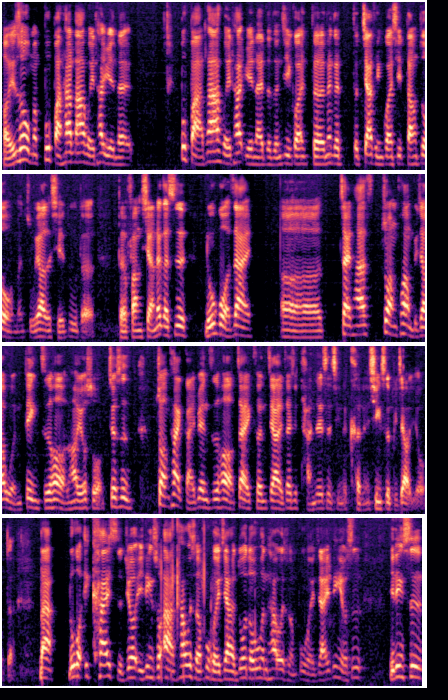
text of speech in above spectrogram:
好，也就是说我们不把他拉回他原来，不把他回他原来的人际关的那个的家庭关系当做我们主要的协助的的方向。那个是如果在呃在他状况比较稳定之后，然后有所就是。状态改变之后，再跟家里再去谈这些事情的可能性是比较有的。那如果一开始就一定说啊，他为什么不回家？很多都问他为什么不回家，一定有是，一定是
